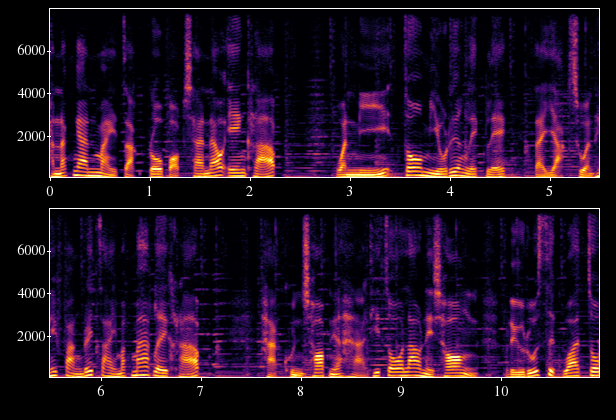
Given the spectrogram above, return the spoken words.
พนักงานใหม่จาก Pro Pop Channel เองครับ วันนี้โจมีเรื่องเล็กๆ แต่อยากชวนให้ฟังด้วยใจมากๆเลยครับหากคุณชอบเนื้อหาที่โจ้เล่าในช่อง หรือรู้สึกว่าโจ้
